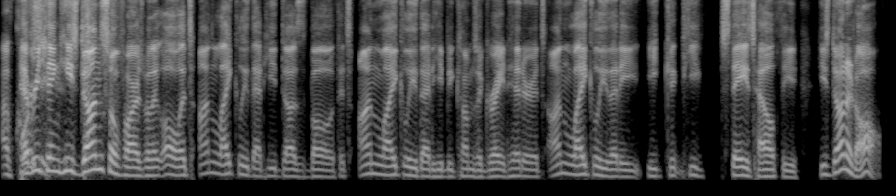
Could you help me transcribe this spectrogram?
Of course he- Everything he's done so far is like, oh, it's unlikely that he does both. It's unlikely that he becomes a great hitter. It's unlikely that he he he stays healthy. He's done it all,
